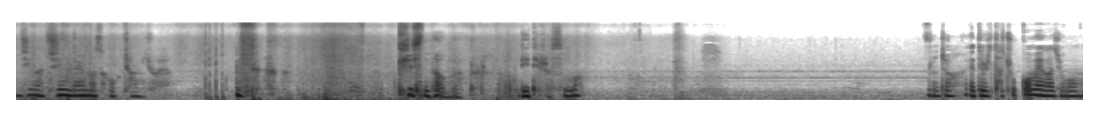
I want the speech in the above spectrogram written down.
강진아 주인 닮아서 목청이 좋아요. 귀신 나오면 니 뒤로 숨어. 맞아. 애들 다 쪼꼬매가지고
